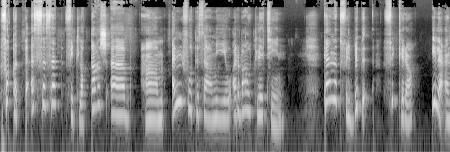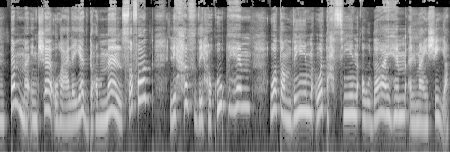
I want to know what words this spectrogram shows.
فقد تأسست في 13 آب عام 1934 كانت في البدء فكرة إلى أن تم إنشاؤها على يد عمال صفد لحفظ حقوقهم وتنظيم وتحسين أوضاعهم المعيشية.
